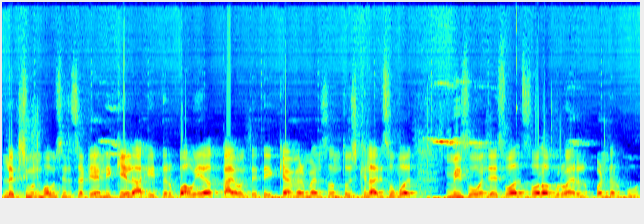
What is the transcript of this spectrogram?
लक्ष्मणभाऊ सिरसट यांनी केलं आहे. तर पाहूया काय होते ते. कॅमेरामॅन संतोष खिलारीसोबत मी सोहन जयस्वाल सोलापूर व्हायरल पंढरपूर.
